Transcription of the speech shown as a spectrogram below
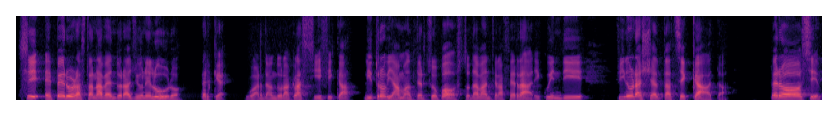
Sì, e per ora stanno avendo ragione loro, perché guardando la classifica li troviamo al terzo posto davanti alla Ferrari, quindi finora scelta azzeccata. Però sì,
